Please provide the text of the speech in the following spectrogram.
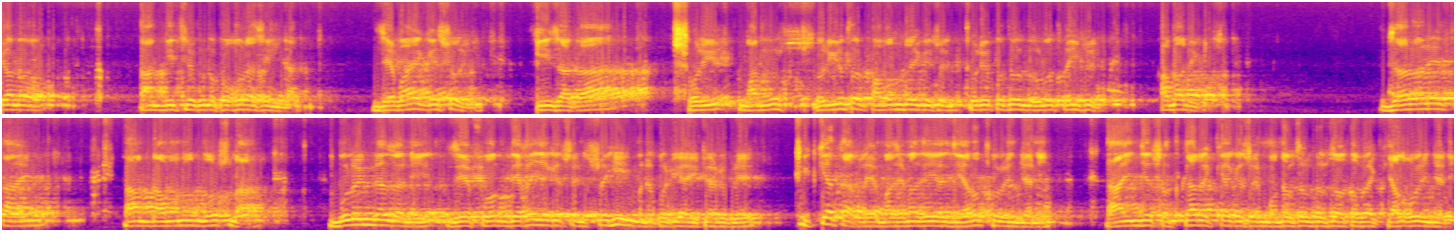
কেন? তার ভিতরে কোনো খবর আছিল না। যে ভাই গেছে, কি জায়গা? শরীর, মানুষ, শরীয়তর পাবন হয়ে গেছে শরীয়ত দৌলত পাইছে আবাদে গেছে। যারা তাই তার দামানোর দোষ না। বলেন না জানি, যে পথ দেখাই গেছেন সহি মনে করিয়া এটার উপরে ঠিকিয়া থাকলে মাঝে মাঝে জিয়ারত করেন জানি। তাই যে সৎকার রাখিয়া গেছেন মদরসা অথবা খেয়াল করেন জানি।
